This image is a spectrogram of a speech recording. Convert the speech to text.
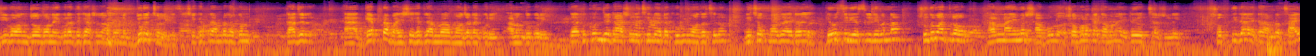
জীবন যৌবন এগুলো থেকে আসলে আমরা অনেক দূরে চলে গেছি। সেক্ষেত্রে আমরা যখন কাজের গ্যাপটা পাই, সেক্ষেত্রে আমরা মজাটা করি, আনন্দ করি। তো এতক্ষণ যেটা আসলে ছিল, এটা খুবই মজা ছিল। নিছক মজা, এটা কেউ সিরিয়াসলি নেবেন না। শুধুমাত্র খান নাইমের সাফল, সফলতা কামনা, এটাই হচ্ছে আসলে সত্যিটা, এটা আমরা চাই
